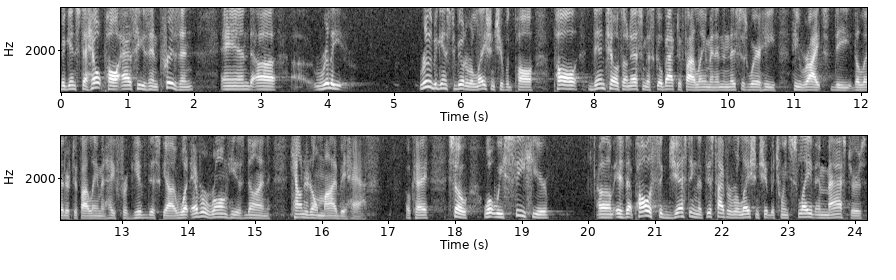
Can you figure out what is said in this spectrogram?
begins to help Paul as he's in prison and uh, really really begins to build a relationship with Paul. Paul then tells Onesimus, go back to Philemon, and then this is where he, he writes the, the letter to Philemon. Hey, forgive this guy. Whatever wrong he has done, count it on my behalf. Okay? So what we see here um, is that Paul is suggesting that this type of relationship between slave and masters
